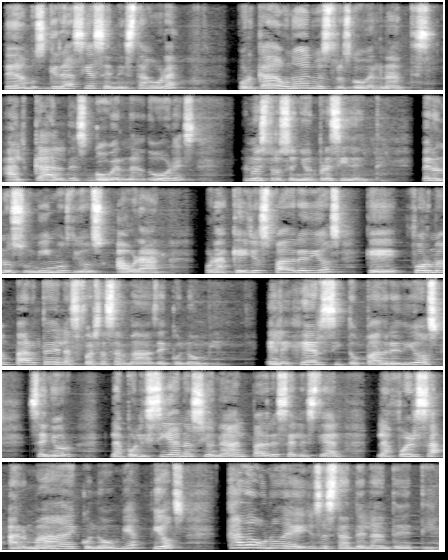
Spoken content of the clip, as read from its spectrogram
te damos gracias en esta hora por cada uno de nuestros gobernantes, alcaldes, gobernadores, nuestro Señor presidente pero nos unimos, Dios, a orar por aquellos, Padre Dios, que forman parte de las Fuerzas Armadas de Colombia. El ejército, Padre Dios, Señor, la Policía Nacional, Padre Celestial, la Fuerza Armada de Colombia, Dios, cada uno de ellos están delante de ti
